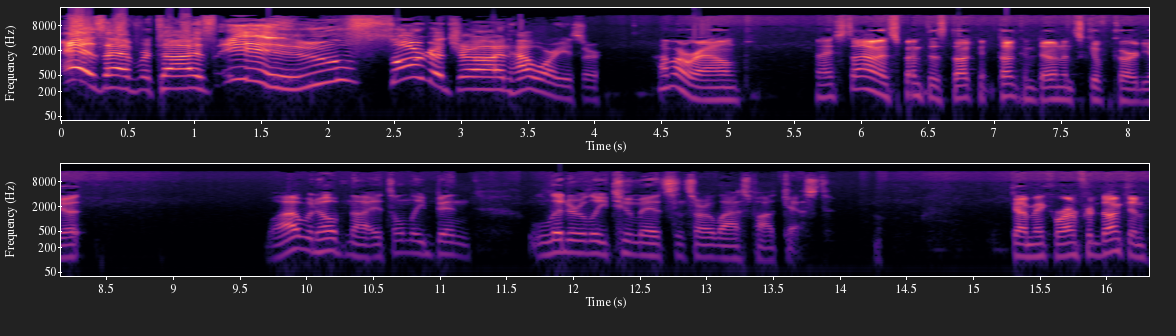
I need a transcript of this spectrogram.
as advertised, is Sorgatron. How are you, sir? I'm around. I still haven't spent this Dunkin', Dunkin' Donuts gift card yet. Well, I would hope not. It's only been literally two minutes since our last podcast. Gotta make a run for Dunkin'.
